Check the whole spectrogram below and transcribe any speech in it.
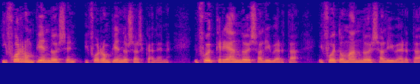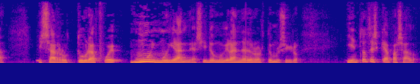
Y fue rompiendo, ese, y fue rompiendo esas cadenas, y fue creando esa libertad, y fue tomando esa libertad. Esa ruptura fue muy, muy grande, ha sido muy grande de los últimos siglos. Y entonces, ¿qué ha pasado?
